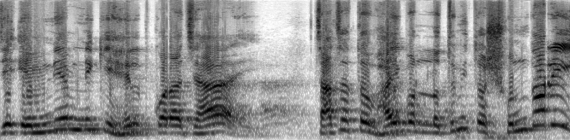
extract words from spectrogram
যে এমনি এমনি কি হেল্প করা যায়? চাচাতো ভাই বলল, তুমি তো সুন্দরী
